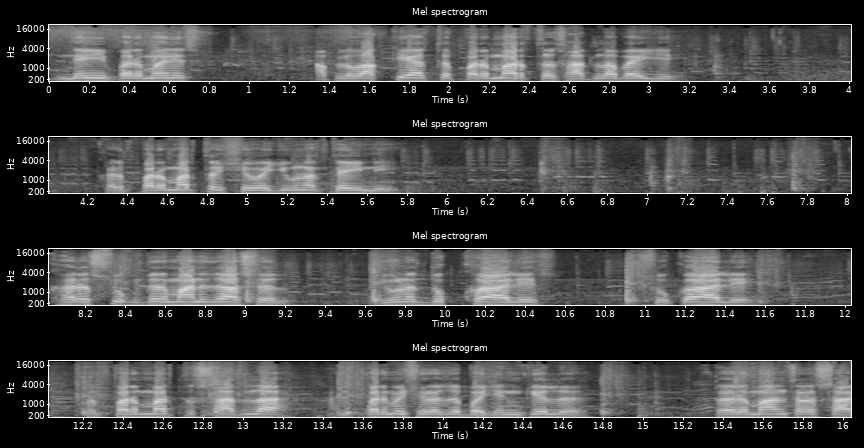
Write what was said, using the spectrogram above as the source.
नाही परमानेच आपलं वाक्य असतं परमार्थ साधला पाहिजे. कारण परमार्थाशिवाय जीवनात काही नाही. खरं सुख जर मानायचं असेल जीवनात दुःख आले सुख आले पण परमार्थ साधला आणि परमेश्वराचं भजन केलं तर माणसाला सा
